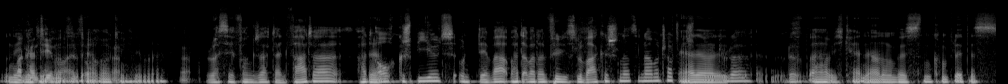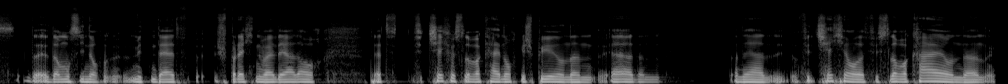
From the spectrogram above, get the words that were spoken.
so War kein negativ. Thema also, einfach, Ja, ja. kein Thema. ja. Du hast ja vorhin gesagt, dein Vater hat Ja. auch gespielt und der war, hat aber dann für die slowakische Nationalmannschaft Ja, da, gespielt, oder? das- da habe ich keine Ahnung. Das ist ein komplettes. Da, da muss ich noch mit dem Dad sprechen, weil der hat auch, der hat für Tschechoslowakei noch gespielt und dann, ja, dann, dann ja, für Tschechien oder für Slowakei und dann,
